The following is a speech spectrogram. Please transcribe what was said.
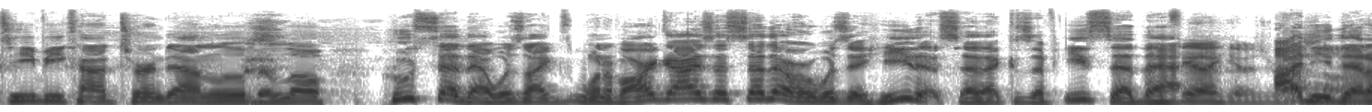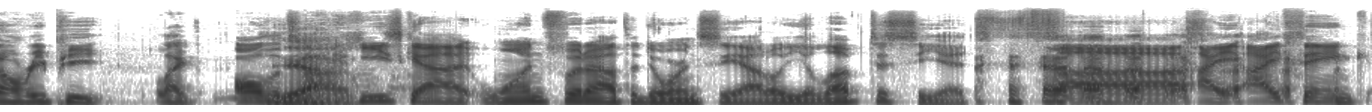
TV kind of turned down a little bit low. Who said that? Was like one of our guys that said that, or was it he that said that? Because if he said that, I feel like it was. I need that on repeat, like all the Yeah. time. He's got one foot out the door in Seattle. You love to see it. Uh, I, I think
